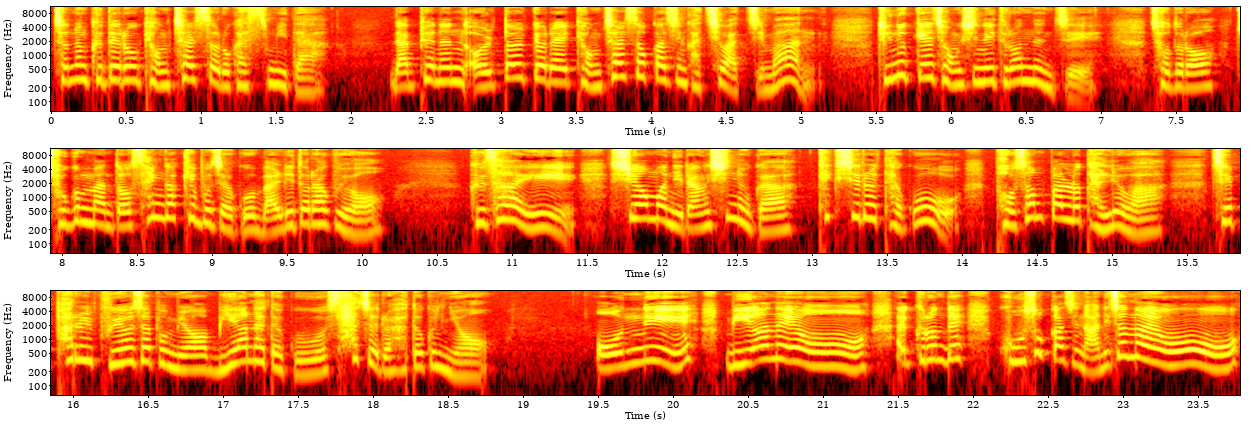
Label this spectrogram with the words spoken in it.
저는 그대로 경찰서로 갔습니다. 남편은 얼떨결에 경찰서까진 같이 왔지만 뒤늦게 정신이 들었는지 저더러 조금만 더 생각해보자고 말리더라고요. 그 사이 시어머니랑 신우가 택시를 타고 버선발로 달려와 제 팔을 부여잡으며 미안하다고 사죄를 하더군요. 언니, 미안해요. 아, 그런데 고소까진 아니잖아요.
